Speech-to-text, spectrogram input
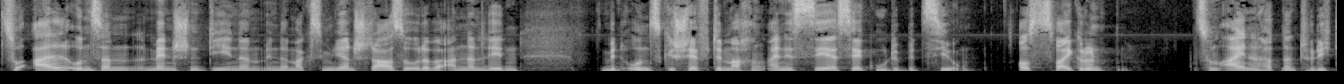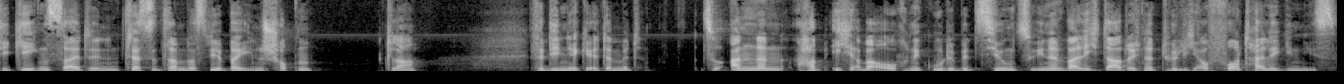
zu all unseren Menschen, die in der, in der Maximilianstraße oder bei anderen Läden mit uns Geschäfte machen, eine sehr, sehr gute Beziehung. Aus zwei Gründen. Zum einen hat natürlich die Gegenseite ein Interesse daran, dass wir bei ihnen shoppen. Klar. Verdienen ihr Geld damit. Zu anderen habe ich aber auch eine gute Beziehung zu ihnen, weil ich dadurch natürlich auch Vorteile genieße.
